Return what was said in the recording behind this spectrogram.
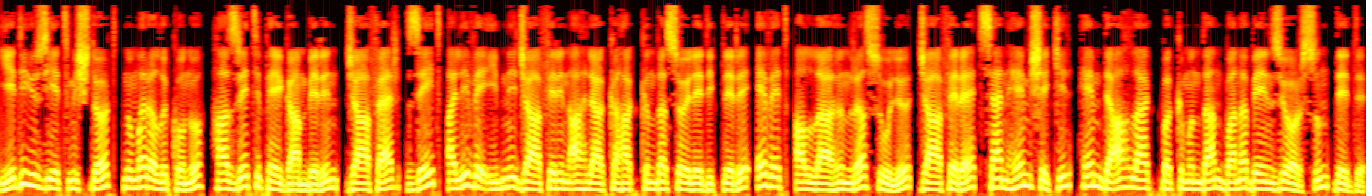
774, numaralı konu, Hazreti Peygamber'in, Cafer, Zeyd, Ali ve İbni Cafer'in ahlakı hakkında söyledikleri, evet, Allah'ın Resulü, Cafer'e, sen hem şekil, hem de ahlak bakımından bana benziyorsun, dedi.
